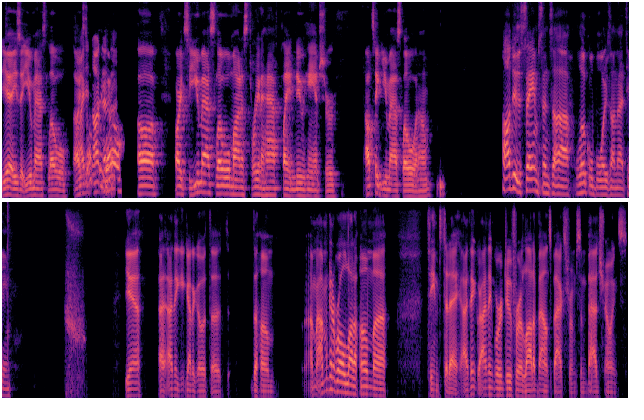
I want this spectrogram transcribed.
yeah, he's at UMass Lowell. Uh, I did not know that. well. Uh, all right, so UMass Lowell minus three and a half playing New Hampshire. I'll take UMass Lowell at home. I'll do the same since uh local boys on that team. Yeah, I, I think you got to go with the the home. I'm I'm gonna roll a lot of home uh, teams today. I think I think we're due for a lot of bounce backs from some bad showings.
